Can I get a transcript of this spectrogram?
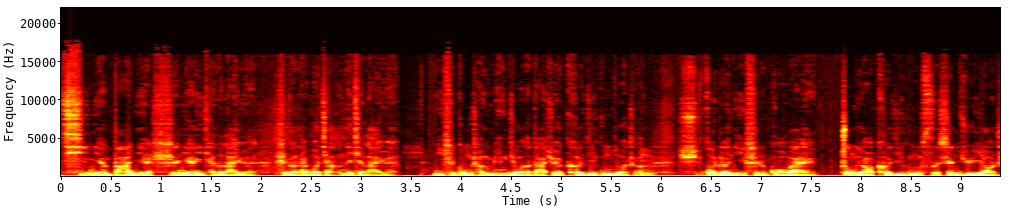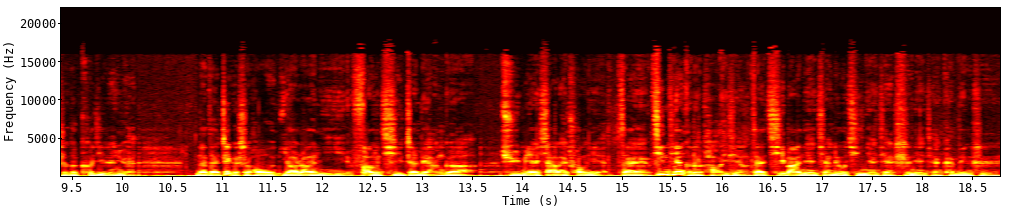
七年、八年、十年以前的来源是刚才我讲的那些来源。你是功成名就的大学科技工作者，或者你是国外重要科技公司身居要职的科技人员，那在这个时候要让你放弃这两个局面下来创业，在今天可能好一些了，在七八年前、六七年前、十年前肯定是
